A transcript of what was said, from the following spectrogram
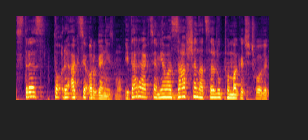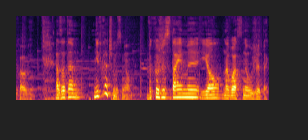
stres to reakcja organizmu i ta reakcja miała zawsze na celu pomagać człowiekowi. A zatem nie walczmy z nią. Wykorzystajmy ją na własny użytek.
